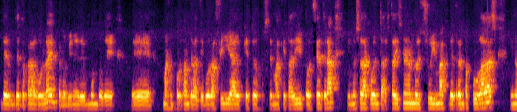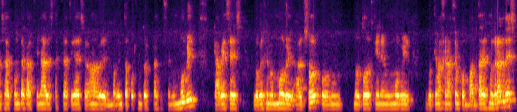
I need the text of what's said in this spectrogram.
de, tocar algo online, pero viene de un mundo de eh, más importante la tipografía, el que todo esté maquetadito, etcétera, y no se da cuenta, está diseñando su iMac de 30 pulgadas y no se da cuenta que al final estas creatividades se van a ver el 90% de los casos en un móvil, que a veces lo ves en un móvil al sol, con no todos tienen un móvil de última generación con pantallas muy grandes,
